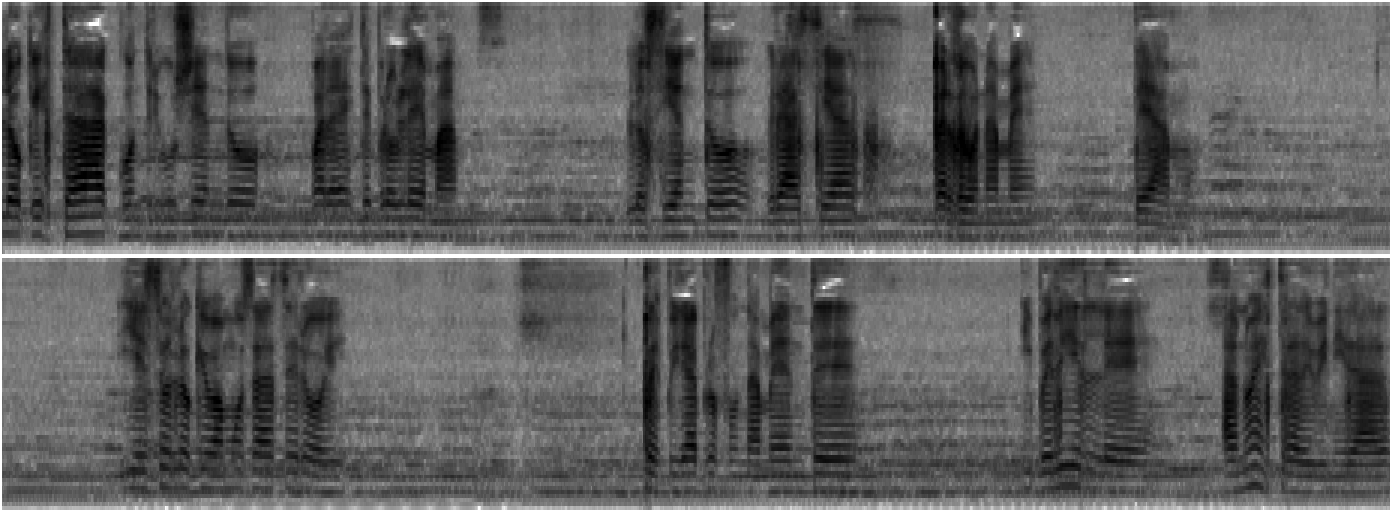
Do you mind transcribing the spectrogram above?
lo que está contribuyendo para este problema. Lo siento, gracias, perdóname, te amo. Y eso es lo que vamos a hacer hoy. Respirar profundamente y pedirle a nuestra divinidad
